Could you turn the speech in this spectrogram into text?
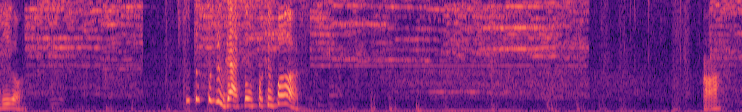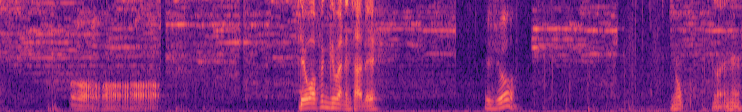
do you go? What the fuck, this guy so fucking fast? Huh? Oh. Yo, I think he went inside there. Are you sure? Nope, not in here.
